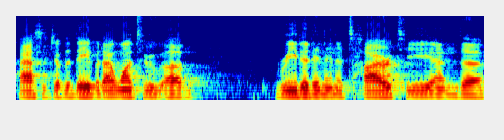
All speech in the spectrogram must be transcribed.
passage of the day, but I want to uh, read it in an entirety. And uh,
